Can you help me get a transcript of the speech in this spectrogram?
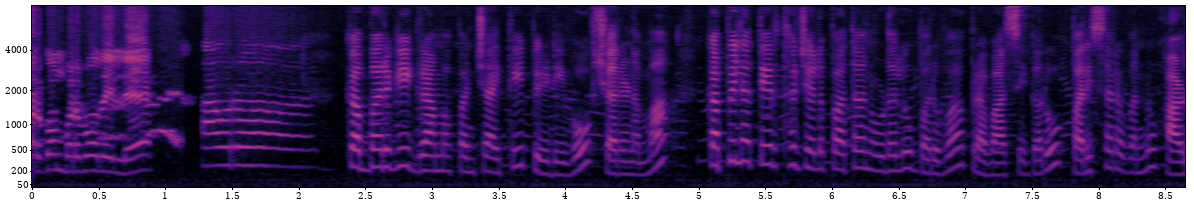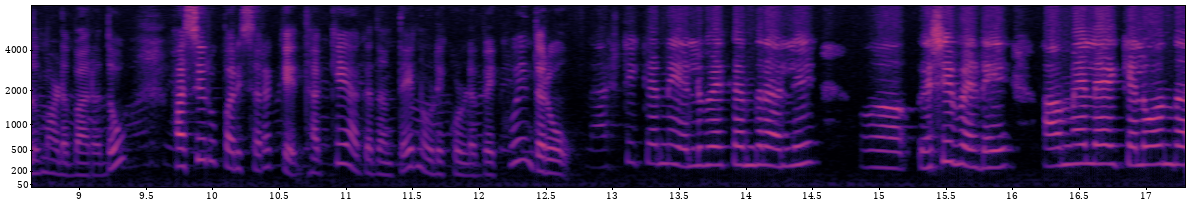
ಕರ್ಕೊಂಡ್ ಬರ್ಬೋದು ಇಲ್ಲಿ. ಅವರು ಕಬ್ಬರ್ಗಿ ಗ್ರಾಮ ಪಂಚಾಯಿತಿ ಪಿಡಿಒ ಶರಣಮ್ಮ ಕಪಿಲತೀರ್ಥ ಜಲಪಾತ ನೋಡಲು ಬರುವ ಪ್ರವಾಸಿಗರು ಪರಿಸರವನ್ನು ಹಾಳು ಮಾಡಬಾರದು, ಹಸಿರು ಪರಿಸರಕ್ಕೆ ಧಕ್ಕೆಯಾಗದಂತೆ ನೋಡಿಕೊಳ್ಳಬೇಕು ಎಂದರು. ಪ್ಲಾಸ್ಟಿಕ್ ಅನ್ನು ಎಲ್ಲಿ ಬೇಕಂದ್ರೆ ಅಲ್ಲಿ ಎಸಿಬೇಡಿ ಆಮೇಲೆ ಕೆಲವೊಂದು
